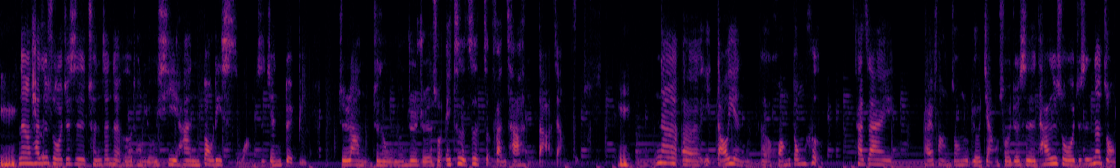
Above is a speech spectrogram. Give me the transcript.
嗯，那他是说就是纯真的儿童游戏和暴力死亡之间对比，就让就是我们就觉得说，哎，这个这这反差很大这样子，嗯，那呃导演呃黄东赫他在采访中有讲说，就是他是说就是那种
